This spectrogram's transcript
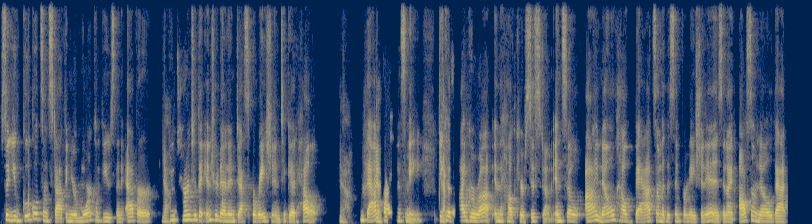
So you've Googled some stuff and you're more confused than ever. Yeah. You turn to the internet in desperation to get help. Yeah. That yeah. frightens me because yeah. I grew up in the healthcare system. And so I know how bad some of this information is. And I also know that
